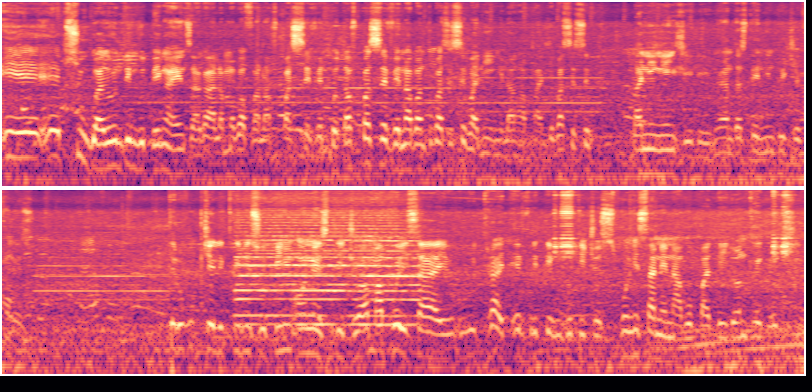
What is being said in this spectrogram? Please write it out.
ebusuku i don't think ukuthi bengayenzakala uma bavala half past 7 kodwa half past 7 abantu basesebaningi la ngaphandle basesebaningi endleleni. U-understand into enjengalezo? Tiri ukukutshela iqiniso being honest jo amaphoyisa we tried everything ukuthi jo sibonisane nabo but they don't take action.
